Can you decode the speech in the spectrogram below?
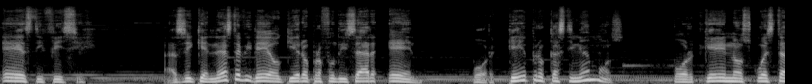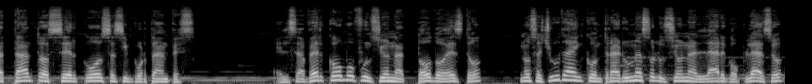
es difícil. Así que en este video quiero profundizar en ¿por qué procrastinamos? ¿Por qué nos cuesta tanto hacer cosas importantes? El saber cómo funciona todo esto nos ayuda a encontrar una solución a largo plazo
